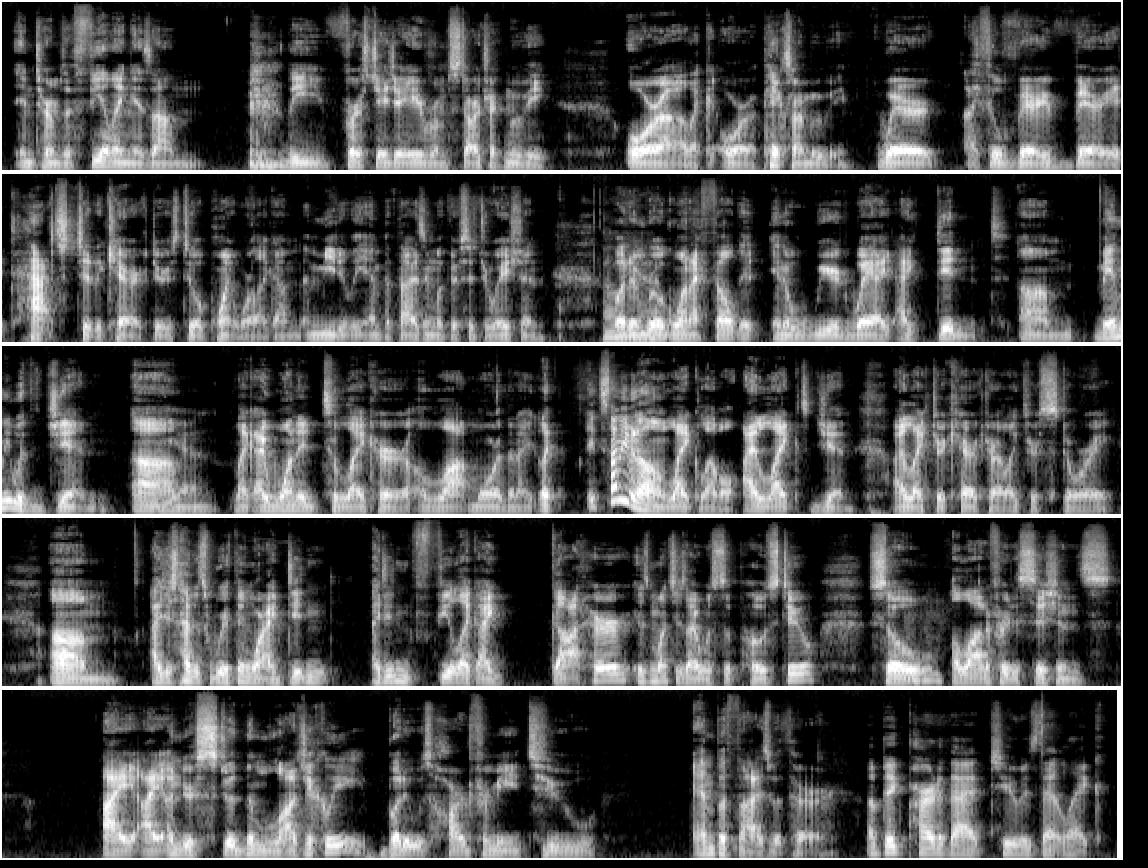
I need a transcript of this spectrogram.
in terms of feeling is um the first J.J. Abrams Star Trek movie, or uh, like or a Pixar movie, where I feel very very attached to the characters to a point where like I'm immediately empathizing with their situation. Oh, but in yeah. Rogue One, I felt it in a weird way. I, I didn't, um, mainly with Jyn. Um, Yeah. Like I wanted to like her a lot more than I like. It's not even on a like level. I liked Jyn. I liked her character. I liked her story. Um, I just had this weird thing where I didn't. I didn't feel like I got her as much as I was supposed to. So Mhm. a lot of her decisions, I I understood them logically, but it was hard for me to empathize with her. a big part of that too is that like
